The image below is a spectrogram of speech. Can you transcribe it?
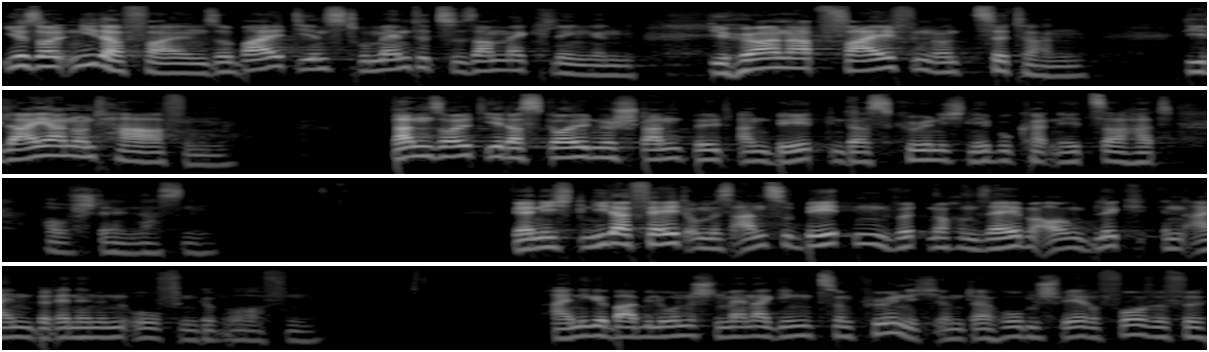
Ihr sollt niederfallen, sobald die Instrumente zusammen erklingen, die Hörner pfeifen und zittern, die Leiern und Hafen. Dann sollt ihr das goldene Standbild anbeten, das König Nebukadnezar hat aufstellen lassen. Wer nicht niederfällt, um es anzubeten, wird noch im selben Augenblick in einen brennenden Ofen geworfen. Einige babylonische Männer gingen zum König und erhoben schwere Vorwürfe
